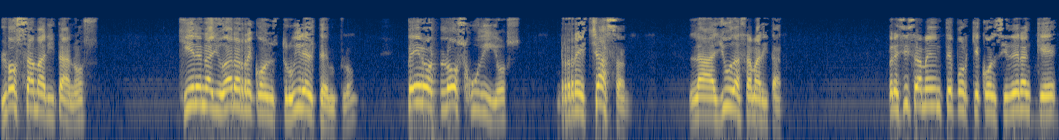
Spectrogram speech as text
los samaritanos quieren ayudar a reconstruir el templo, pero los judíos rechazan la ayuda samaritana, precisamente porque consideran que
